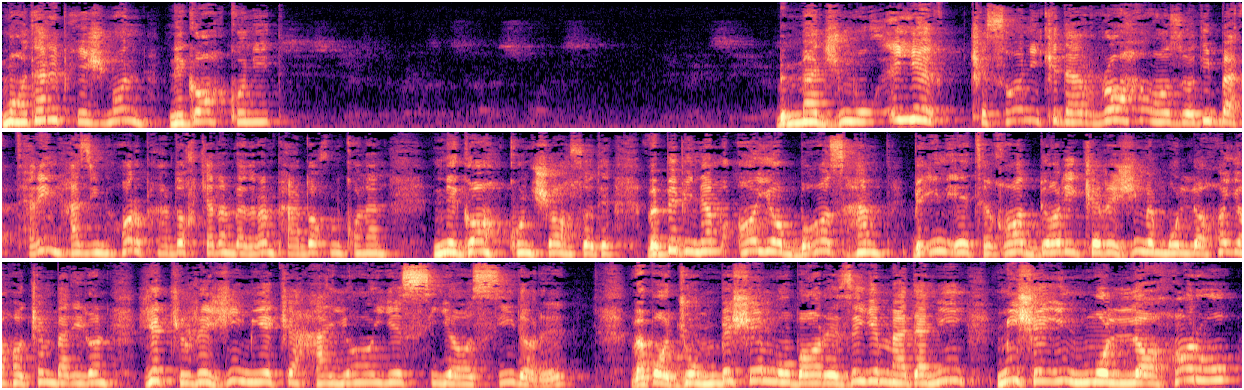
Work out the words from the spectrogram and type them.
مادر پژمان نگاه کنید. به مجموعه کسانی که در راه آزادی بدترین هزینه ها رو پرداخت کردن و دارن پرداخت می‌کنن نگاه کن شاهزاده و ببینم آیا باز هم به این اعتقاد داری که رژیم ملاهای حاکم بر ایران یک رژیمیه که حیای سیاسی داره و با جنبش مبارزه مدنی میشه این ملاها رو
